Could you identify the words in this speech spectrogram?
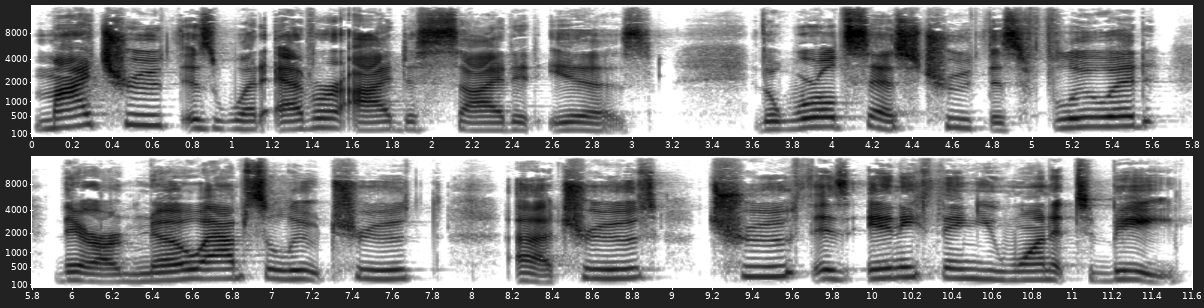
my truth is whatever I decide it is. The world says truth is fluid. There are no absolute truth, uh, truths. Truth is anything you want it to be.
